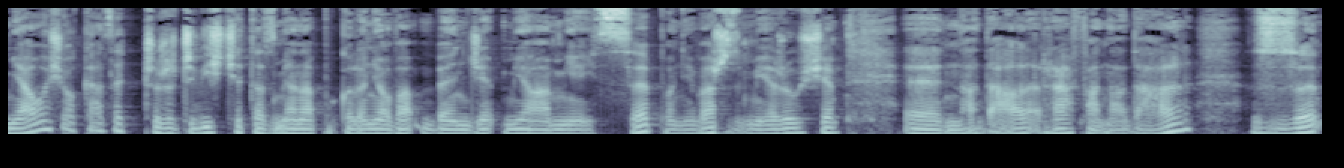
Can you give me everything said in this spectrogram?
miało się okazać, czy rzeczywiście ta zmiana pokoleniowa będzie miała miejsce, ponieważ zmierzył się Nadal, Rafa Nadal z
